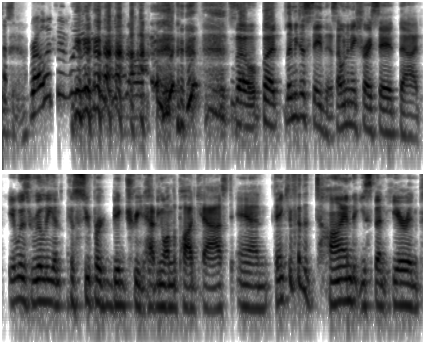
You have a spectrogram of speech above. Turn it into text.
person. relatively. so, but let me just say this. I want to make sure I say it that it was really an, a super big treat having you on the podcast, and thank you for the time that you spent here. And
